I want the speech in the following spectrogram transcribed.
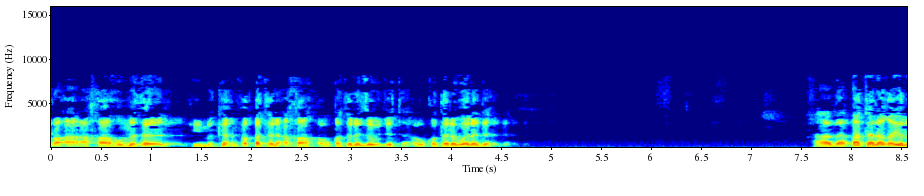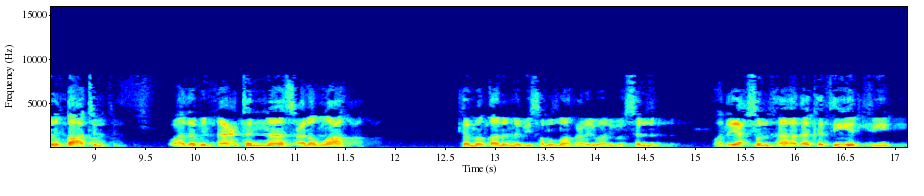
رأى أخاه مثلا في مكان فقتل أخاه أو قتل زوجته أو قتل ولده. هذا قتل غير القاتل. وهذا من أعتى الناس على الله كما قال النبي صلى الله عليه وآله وسلم. وهذا يحصل هذا كثير في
